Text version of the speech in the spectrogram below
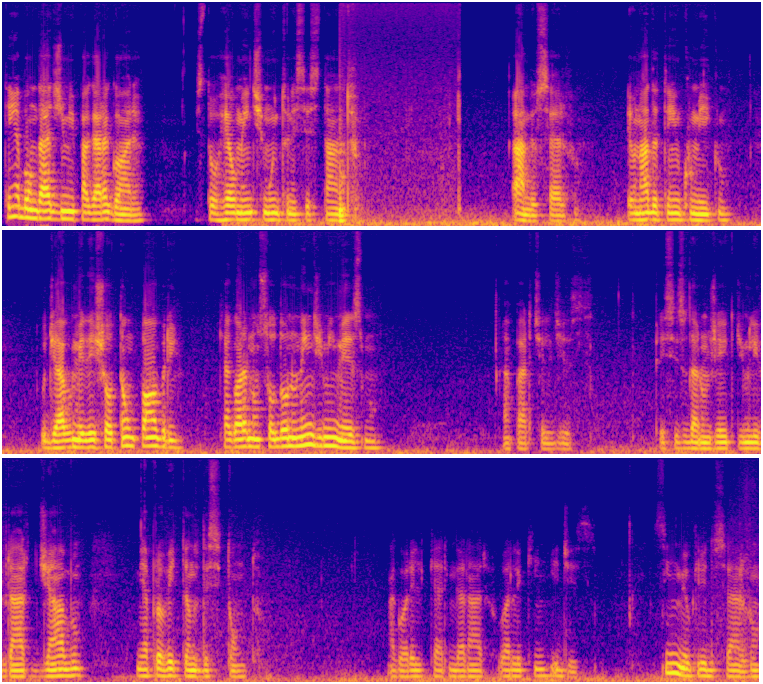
Tenha bondade de me pagar agora. Estou realmente muito necessitado. Ah, meu servo, eu nada tenho comigo. O diabo me deixou tão pobre que agora não sou dono nem de mim mesmo. À parte, ele diz: Preciso dar um jeito de me livrar do diabo, me aproveitando desse tonto. Agora ele quer enganar o Arlequim e diz: Sim, meu querido servo,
